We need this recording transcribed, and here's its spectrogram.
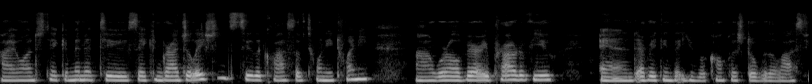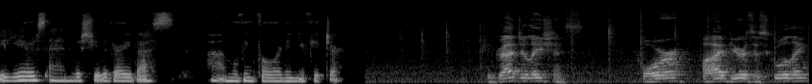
I want to take a minute to say congratulations to the class of 2020. Uh, we're all very proud of you and everything that you've accomplished over the last few years and wish you the very best uh, moving forward in your future. Congratulations. Four, five years of schooling,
